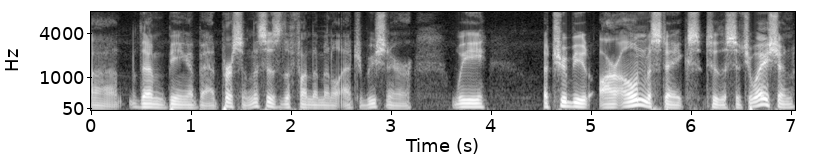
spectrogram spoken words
uh, them being a bad person. This is the fundamental attribution error. We attribute our own mistakes to the situation.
